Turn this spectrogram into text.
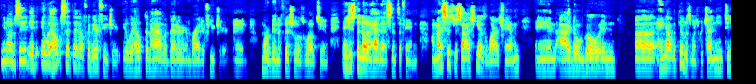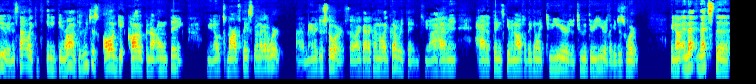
you know what I'm saying? It, it will help set that up for their future. It will help them have a better and brighter future and more beneficial as well too. And just to know to have that sense of family. On my sister's side, she has a large family, and I don't go and uh, hang out with them as much, which I need to do. And it's not like anything wrong. I think we just all get caught up in our own thing. You know, tomorrow for Thanksgiving, I got to work. I manage a store, so I got to kind of like cover things. You know, I haven't had a Thanksgiving off. I think in like two years or two or three years. Like it just worked you know and that and that's the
